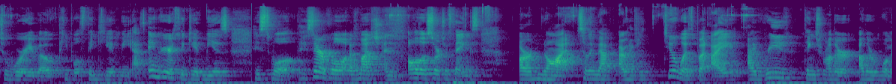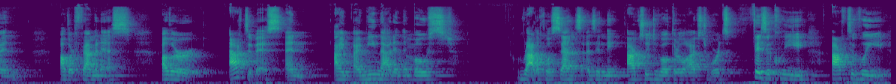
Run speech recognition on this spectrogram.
to worry about people thinking of me as angry or thinking of me as hys- well hysterical as much, and all those sorts of things are not something that I would have to deal with. But I I read things from other other women, other feminists, other activists, and I I mean that in the most radical sense, as in they actually devote their lives towards physically, actively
